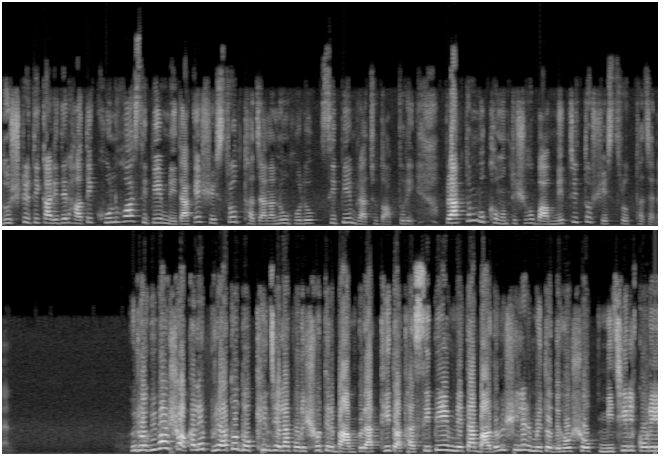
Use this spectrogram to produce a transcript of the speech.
দুষ্কৃতিকারীদের হাতে খুন হওয়া সিপিএম নেতাকে শেষ শ্রদ্ধা জানানো হলো সিপিএম রাজ্য দপ্তরে। প্রাক্তন মুখ্যমন্ত্রী সহ বাম নেতৃত্ব শেষ শ্রদ্ধা জানান। রবিবার সকালে প্রয়াত দক্ষিণ জেলা পরিষদের বাম প্রার্থী তথা সিপিএম নেতা বাদল শীলের মৃতদেহ শোক মিছিল করে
